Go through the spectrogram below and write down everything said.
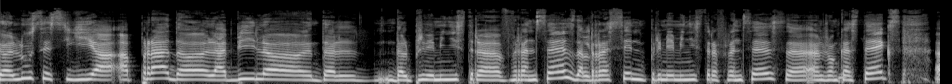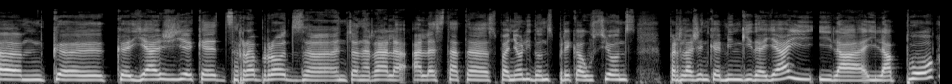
que l'UCE sigui a, a Prada, la vila del, del primer ministre francès, del recent primer ministre francès, eh, el Joan Castex, eh, que, que hi hagi aquests rebrots eh, en general a, l'estat espanyol i doncs precaucions per la gent que vingui d'allà i, i, la, i la por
